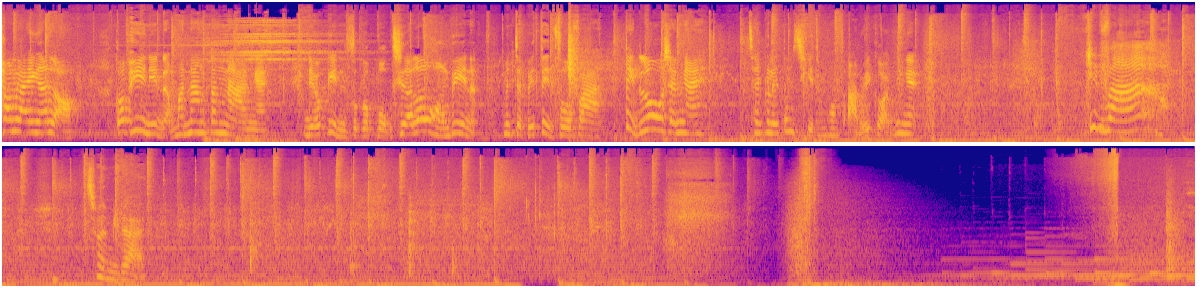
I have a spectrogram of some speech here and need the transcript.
ทำอะไรงั้นเหรอ ก็พี่นิดอะมานั่งตั้งนานไง เดี๋ยวกลิ่นสกปรกเชื้อโรคของพี่น่ะ มันจะไปติดโซฟา ติดลูกฉันไง ฉันก็เลยต้องฉีดทำความสะอาดไว้ก่อนนี่ไง ยายฟ้า ช่วยไม่ได้ โห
